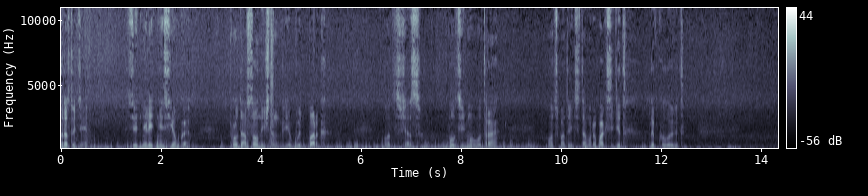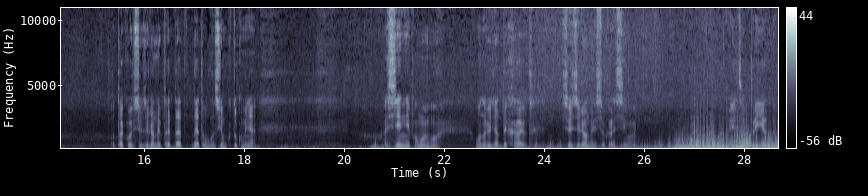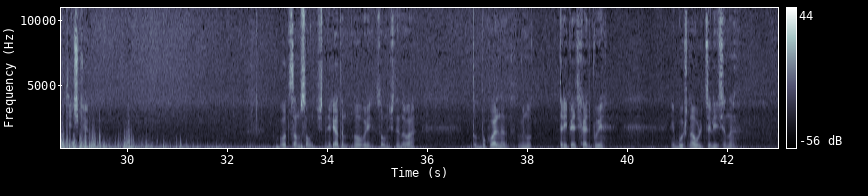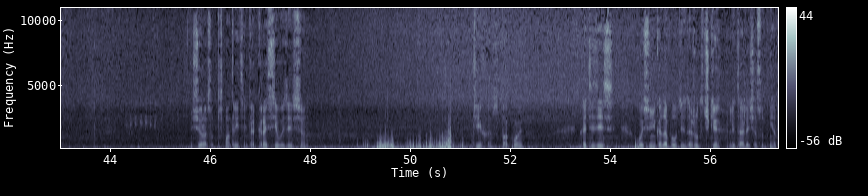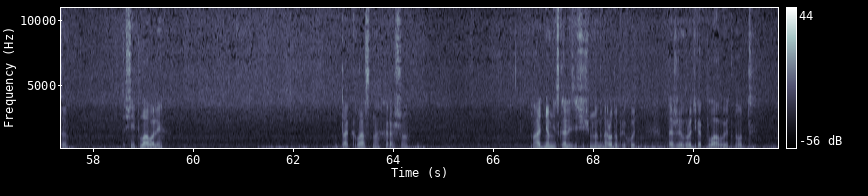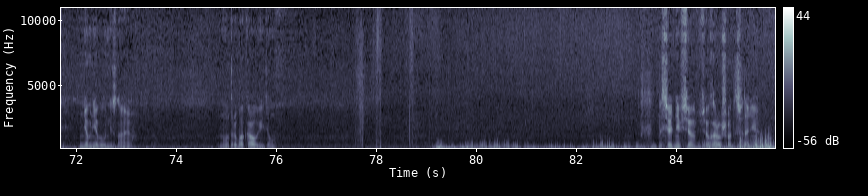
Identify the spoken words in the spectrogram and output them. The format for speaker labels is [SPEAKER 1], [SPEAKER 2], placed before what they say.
[SPEAKER 1] Здравствуйте. Сегодня летняя съемка пруда в Солнечном, где будет парк. Вот сейчас полседьмого утра. Вон, смотрите, там рыбак сидит, рыбку ловит. Вот такое все зеленое. До, этого была съемка только у меня осенняя, по-моему. Вон люди отдыхают. Все зеленое, все красиво. Вот сам солнечный рядом, новый солнечный 2. Тут буквально минут 3-5 ходьбы и будешь на улице Лисина. Еще раз вот посмотрите, как красиво здесь все. Тихо, спокойно. Кстати, здесь осенью, когда был здесь даже уточки летали, сейчас вот нету. Точнее, плавали. Так классно, хорошо. Ну а днем мне сказали, здесь очень много народу приходит. Даже вроде как плавают. Но вот днем не был, не знаю. Ну вот рыбака увидел. На сегодня все. Всего хорошего. До свидания.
